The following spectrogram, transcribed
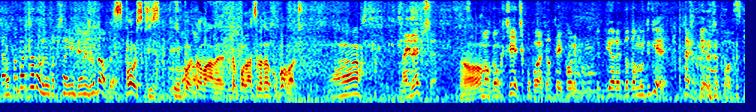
No to bardzo dobrze, to przynajmniej wiemy, że dobre. Z Polski importowane, to Polacy będą kupować. No, najlepsze. No. Mogą chcieć kupować. Od tej pory po biorę do domu dwie. Tak wiem, że polskie.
